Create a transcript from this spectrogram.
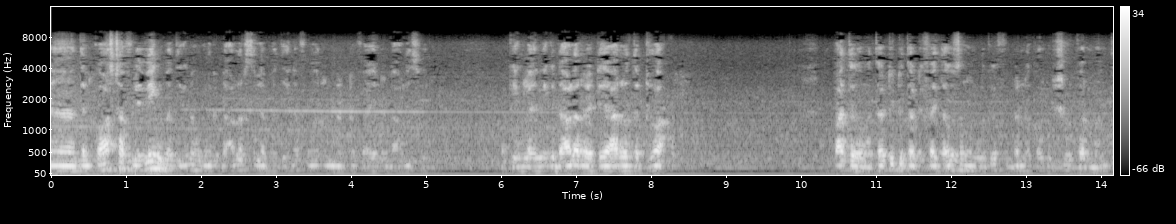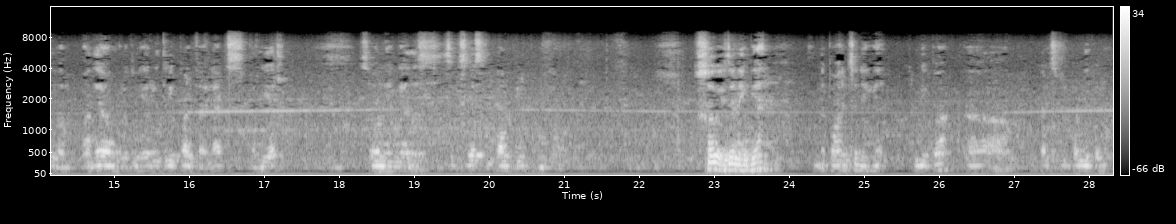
Uh, தென் காஸ்ட் ஆஃப் லிவிங் பார்த்தீங்கன்னா உங்களுக்கு டாலர்ஸில் பார்த்தீங்கன்னா four hundred to five hundred dollars வரும். ஓகேங்களா இன்றைக்கி டாலர் ரேட்டு அறுபத்தெட்டு ரூபா. பார்த்துக்கோங்க. Thirty to thirty five thousand உங்களுக்கு food and accommodation per month வரும். அதே உங்களுக்கு nearly three point five lakhs per year so நீங்கள் அது சிக்ஸ் இயர்ஸ்க்கு கால்குலேட் பண்ணிக்கோங்க. ஸோ இது நீங்கள் இந்த பாயிண்ட்ஸை நீங்கள் கண்டிப்பாக கன்சிடர் uh, பண்ணிக்கணும்.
